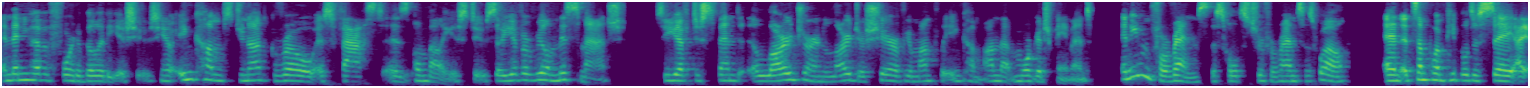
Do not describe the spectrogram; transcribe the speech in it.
and then you have affordability issues you know incomes do not grow as fast as home values do so you have a real mismatch so you have to spend a larger and larger share of your monthly income on that mortgage payment and even for rents this holds true for rents as well. And at some point people just say i,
